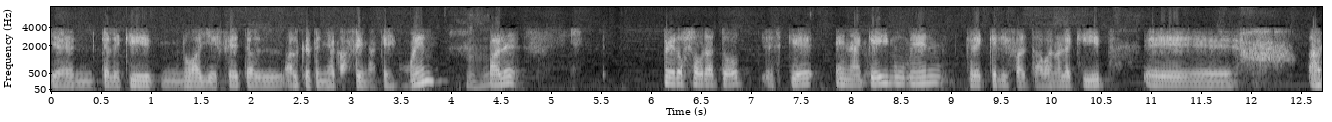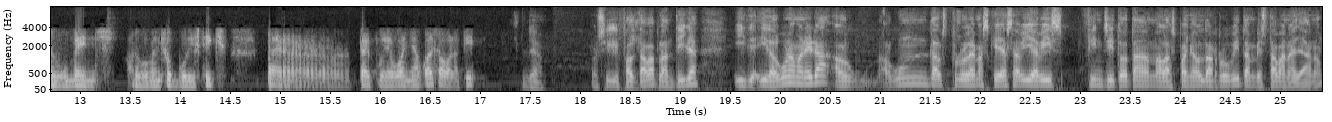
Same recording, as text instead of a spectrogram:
i en que l'equip no hagi fet el, el que tenia que fer en aquell moment, Mhm. vale? Però sobretot és que en aquell moment crec que li faltaven a l'equip eh, arguments, arguments futbolístics per, per poder guanyar qualsevol equip. Ja. O sigui, faltava plantilla i, i d'alguna manera el, algun dels problemes que ja s'havia vist fins i tot amb l'Espanyol de Rubi també estaven allà, no?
